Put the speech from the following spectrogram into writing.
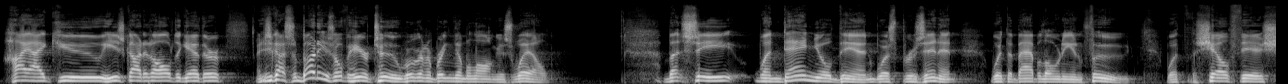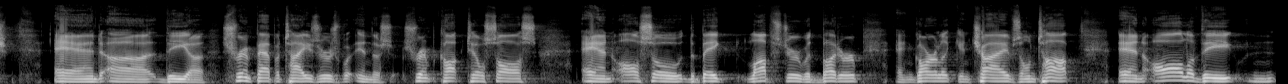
high IQ, he's got it all together, and he's got some buddies over here too, we're going to bring them along as well. But see, when Daniel then was presented with the Babylonian food, with the shellfish and uh, the uh, shrimp appetizers in the shrimp cocktail sauce, and also the baked lobster with butter and garlic and chives on top, and all of the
